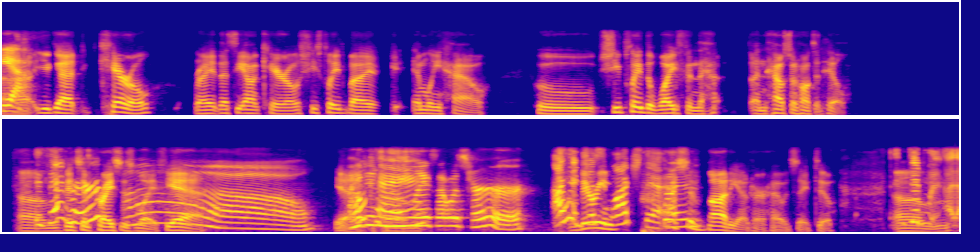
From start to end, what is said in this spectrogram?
Yeah. Uh, you got Carol, right? That's the Aunt Carol. She's played by Emily Howe, who she played the wife in the in House on Haunted Hill. Um, that Vincent her? Price's wife. Yeah. Oh. Yeah. I didn't Okay. realize that was her. I had Very just watched that. I- Impressive body on her, I would say too. Did we, Um, uh,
